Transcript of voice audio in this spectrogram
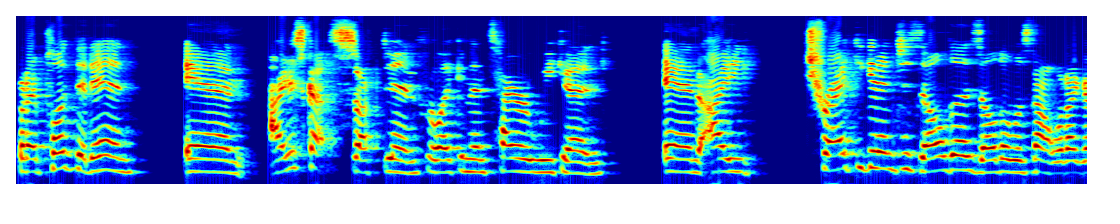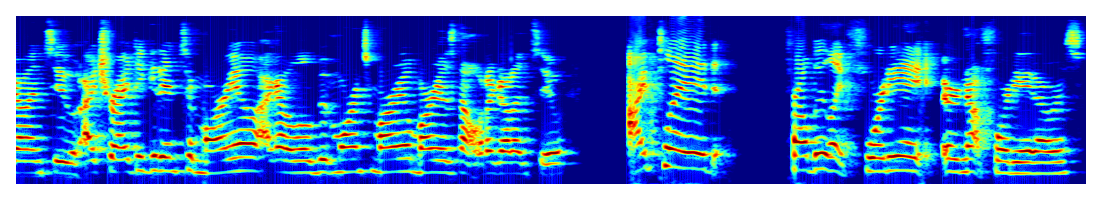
But I plugged it in, and I just got sucked in for like an entire weekend. And I tried to get into Zelda. Zelda was not what I got into. I tried to get into Mario. I got a little bit more into Mario. Mario's not what I got into. I played probably like 48 or not 48 hours.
